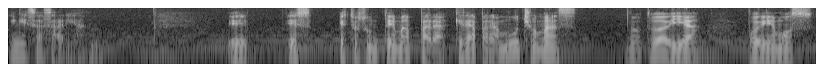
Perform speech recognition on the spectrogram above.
en esas áreas. Eh, es, esto es un tema para, que da para mucho más, ¿no? todavía podríamos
